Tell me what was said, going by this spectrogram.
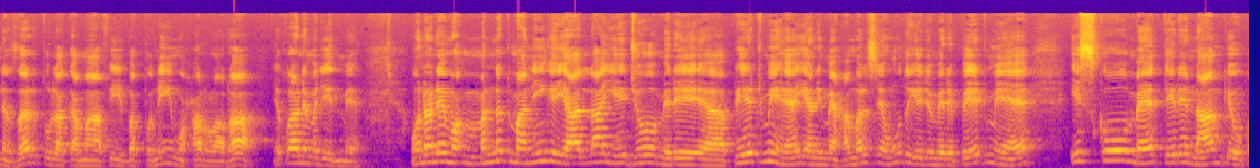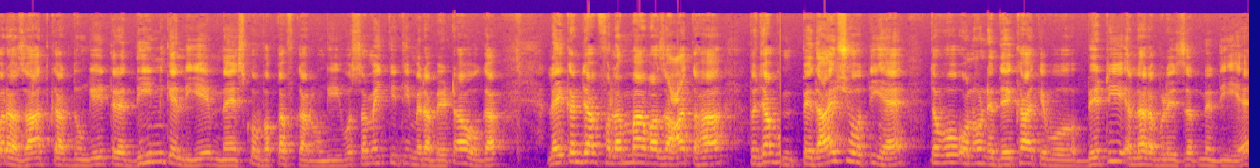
नज़र तुला का माफ़ी बतनी मुहर्रा ये कुरान मजीद में है। उन्होंने मन्नत मानी कि या अल्लाह, ये जो मेरे पेट में है, यानी मैं हमल से हूँ तो ये जो मेरे पेट में है, इसको मैं तेरे नाम के ऊपर आज़ाद कर दूँगी, तेरे दीन के लिए मैं इसको वक़फ़ करूँगी। वो समझती थी, मेरा बेटा होगा। लेकिन जब फलम्मा वज़ात तो जब पैदाइश होती है तो वो उन्होंने देखा कि वो बेटी अल्लाह रबुल्ज़त ने दी है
